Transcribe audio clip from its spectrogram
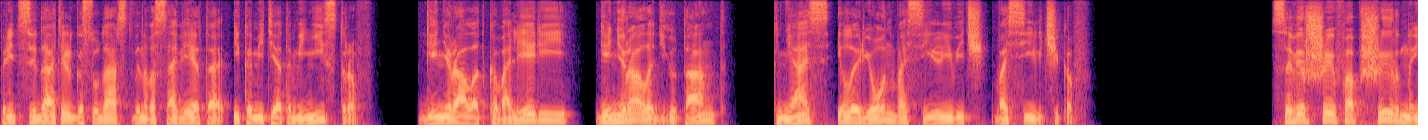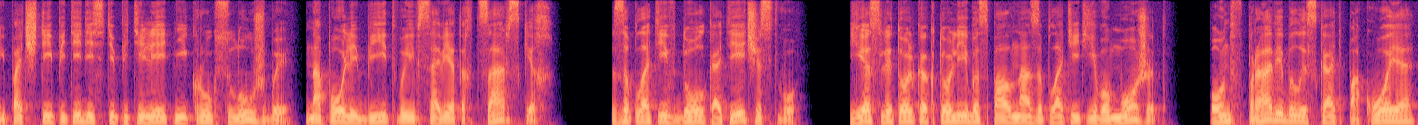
председатель Государственного совета и Комитета министров, генерал от кавалерии, генерал-адъютант, князь Иларион Васильевич Васильчиков. Совершив обширный, почти 55-летний круг службы на поле битвы и в советах царских, заплатив долг Отечеству, если только кто-либо сполна заплатить его может, он вправе был искать покоя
